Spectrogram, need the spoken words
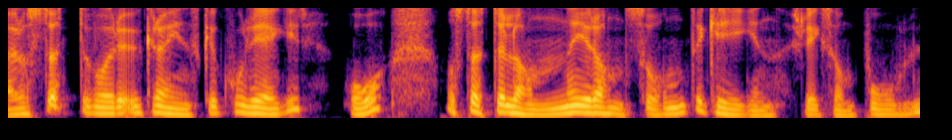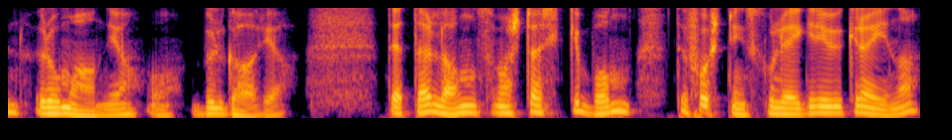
er å støtte våre ukrainske kolleger og å støtte landene i randsonen til krigen, slik som Polen, Romania og Bulgaria. Dette er land som har sterke bånd til forskningskolleger i Ukraina,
